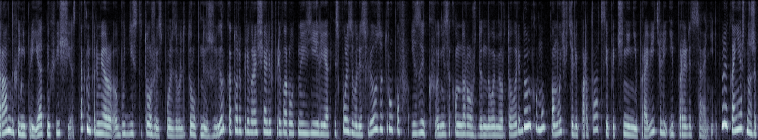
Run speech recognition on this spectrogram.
странных и неприятных веществ. Так, например, буддисты тоже использовали трупный жир, который превращали в приворотные зелья, использовали слезы трупов, язык незаконно новорожденного мертвого ребенка мог помочь в телепортации, подчинении правителей и прорицании. Ну и, конечно же,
